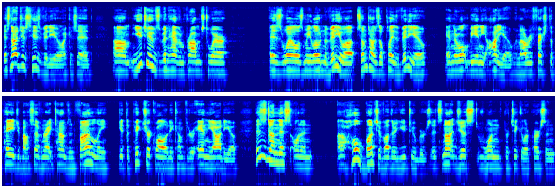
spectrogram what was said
It's not just his video, like I said. Um, YouTube's been having problems to where as well as me loading a video up, sometimes they'll play the video and there won't be any audio and I'll refresh the page about seven or eight times and finally get the picture quality come through and the audio. This has done this on an, a whole bunch of other YouTubers. It's not just one particular person.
